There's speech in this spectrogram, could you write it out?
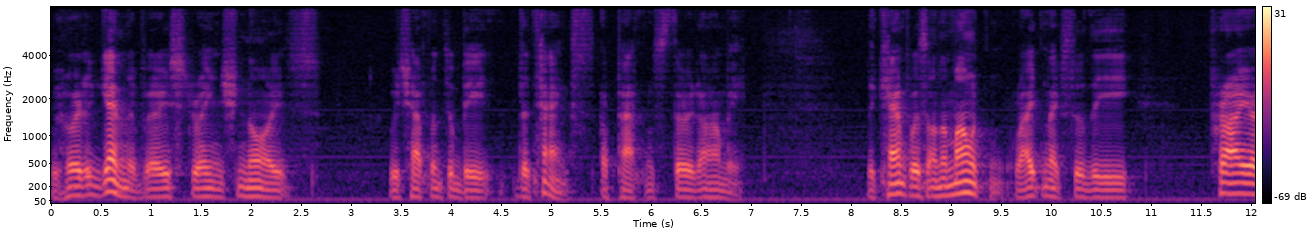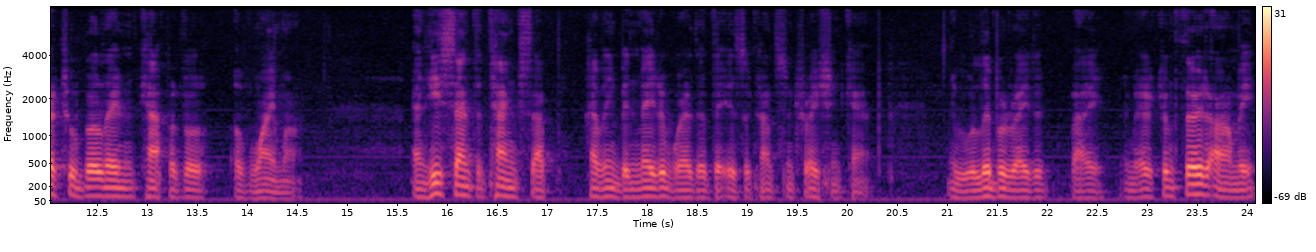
we heard again a very strange noise, which happened to be the tanks of Patton's Third Army. The camp was on a mountain right next to the prior to Berlin capital of Weimar. And he sent the tanks up having been made aware that there is a concentration camp. We were liberated by American Third Army,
